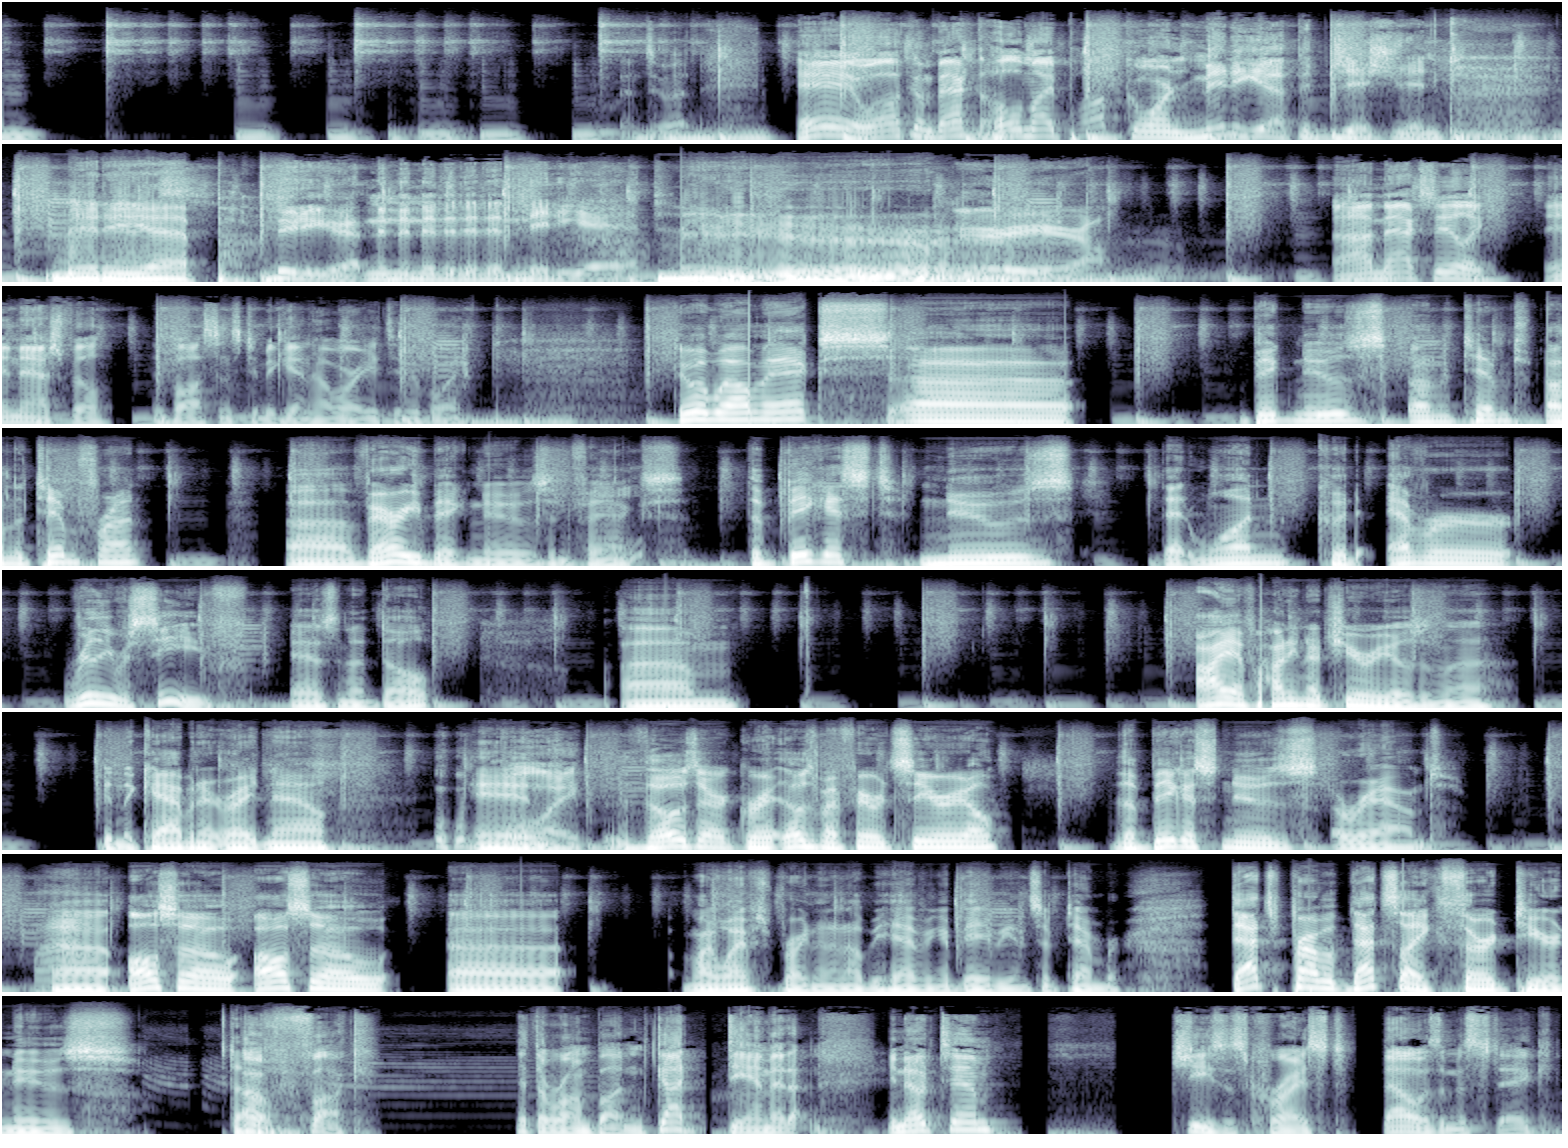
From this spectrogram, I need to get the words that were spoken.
Into it. Hey, welcome back to Hold My Popcorn Mini Ep Edition. Midi ep. Mini Ep. Mini Ep. Yeah. I'm Max Ely in Nashville, in Boston's Tim again. How are you, Timmy boy? Doing well, Max. Uh, big news on the Tim on the Tim front. Uh, very big news, in fact. The biggest news that one could ever really receive as an adult. Um, I have Honey Nut Cheerios in the in the cabinet right now. Oh, and boy. those are great. Those are my favorite cereal. The biggest news around. Wow. Uh, also, also, uh, my wife's pregnant and I'll be having a baby in September. That's probably that's like third tier news stuff. oh, fuck. Hit the wrong button. God damn it. You know, Tim? Jesus Christ. That was a mistake.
